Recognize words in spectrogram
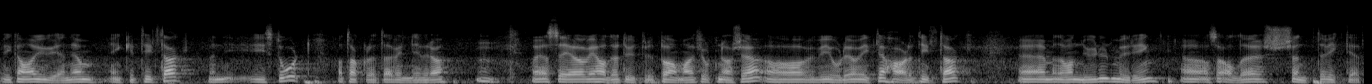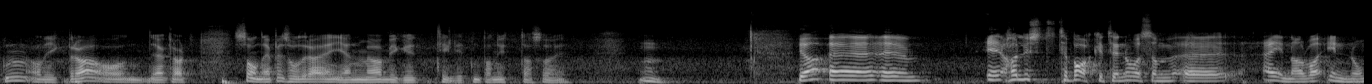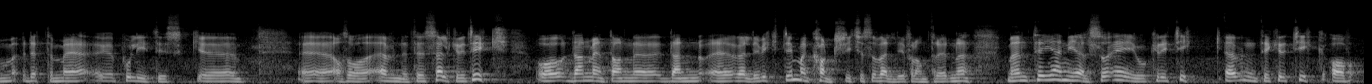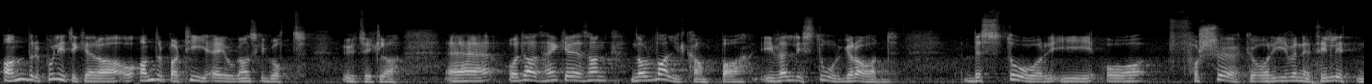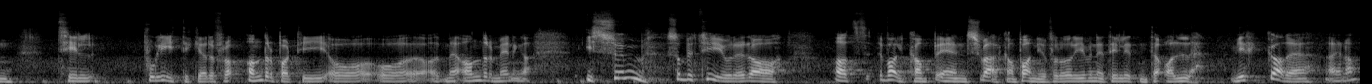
Vi kan være uenige om enkelttiltak, men i, stort har taklet det veldig bra. Mm. Og jeg ser jo, Vi hadde et utbrudd på Hamar 14 år siden, og vi gjorde jo virkelig harde tiltak. Uh, men det var null muring. altså Alle skjønte viktigheten, og det gikk bra. Og det er klart, sånne episoder er igjen med å bygge tilliten på nytt. altså mm. Ja, eh, eh, jeg har lyst tilbake til noe som eh, Einar var innom, dette med politisk altså evne til selvkritikk. Og den mente han den er veldig viktig, men kanskje ikke så veldig framtredende. Men til gjengjeld så er jo kritikk, evnen til kritikk av andre politikere og andre partier er jo ganske godt utvikla. Og da tenker jeg sånn, Når valgkamper i veldig stor grad består i å forsøke å rive ned tilliten til politikere fra andre partier og, og, med andre meninger. I sum så betyr jo det da at valgkamp er en svær kampanje for å rive ned tilliten til alle. Virker det, Einar?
